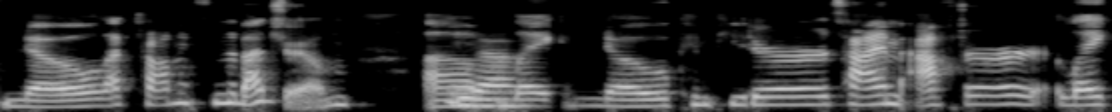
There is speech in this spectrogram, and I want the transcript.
no electronics in the bedroom. Um, yeah. like no computer time after like,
